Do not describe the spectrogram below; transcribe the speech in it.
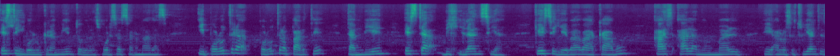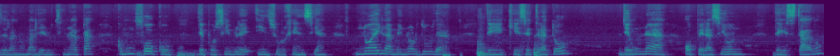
este involucramiento de las Fuerzas Armadas y por otra, por otra parte también esta vigilancia que se llevaba a cabo a, la normal, eh, a los estudiantes de la normal de Ayotzinapa como un foco de posible insurgencia. No hay la menor duda de que se trató de una operación de Estado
